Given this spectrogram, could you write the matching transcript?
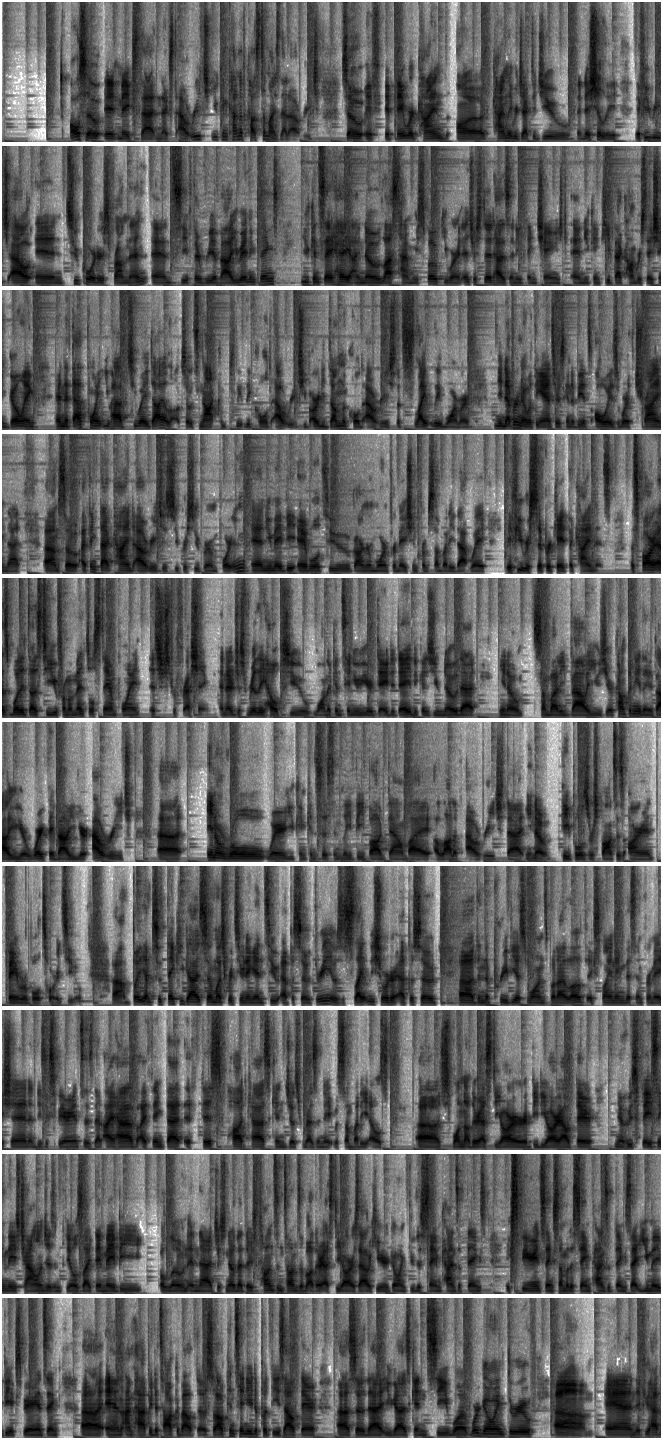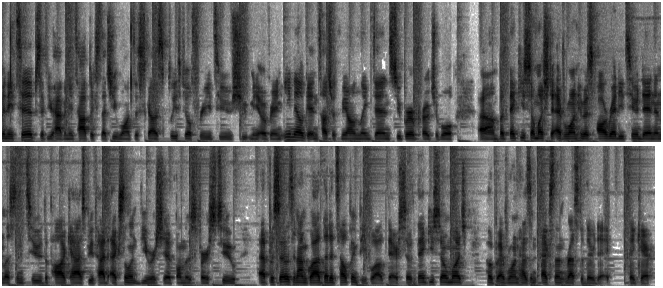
Also, it makes that next outreach, you can kind of customize that outreach. So if if they were kind uh, kindly rejected you initially, if you reach out in two quarters from then and see if they're reevaluating things, you can say, "Hey, I know last time we spoke you weren't interested. Has anything changed?" And you can keep that conversation going. And at that point, you have two-way dialogue. So it's not completely cold outreach. You've already done the cold outreach that's slightly warmer you never know what the answer is going to be. It's always worth trying that. Um, so I think that kind outreach is super, super important. And you may be able to garner more information from somebody that way if you reciprocate the kindness. As far as what it does to you from a mental standpoint, it's just refreshing. And it just really helps you want to continue your day to day because you know that you know somebody values your company they value your work they value your outreach uh, in a role where you can consistently be bogged down by a lot of outreach that you know people's responses aren't favorable towards you. Um, but yeah so thank you guys so much for tuning in to episode three. It was a slightly shorter episode uh, than the previous ones but i love explaining this information and these experiences that i have. I think that if this podcast can just resonate with somebody else uh, just one other sdr or bdr out there you know who's facing these challenges and feels like they may be alone in that. Just know that there's tons and tons of other SDRs out here going through the same kinds of things, experiencing some of the same kinds of things that you may be experiencing. Uh, and I'm happy to talk about those. So I'll continue to put these out there uh, so that you guys can see what we're going through. Um, and if you have any tips, if you have any topics that you want discussed, please feel free to shoot me over an email, get in touch with me on LinkedIn, super approachable. Um, but thank you so much to everyone who has already tuned in and listened to the podcast. We've had excellent viewership on those first two episodes, and I'm glad that it's helping people out there. So thank you so much. Hope everyone has an excellent rest of their day. Take care.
